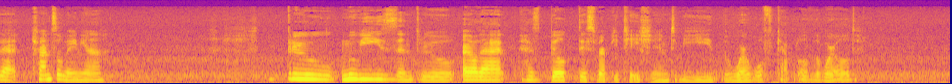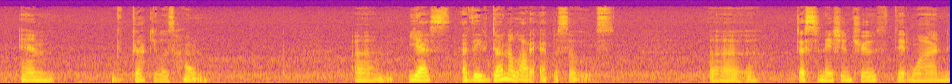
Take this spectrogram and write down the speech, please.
that Transylvania through movies and through all that has built this reputation to be the werewolf capital of the world and Dracula's home. Um, yes, uh, they've done a lot of episodes. Uh, Destination Truth did one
